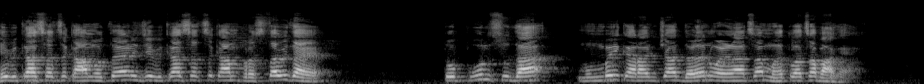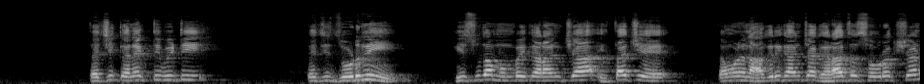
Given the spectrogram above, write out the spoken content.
हे विकासाचं काम होतं आणि जे विकासाचं काम प्रस्तावित आहे तो पूल सुद्धा मुंबईकरांच्या दळणवळणाचा महत्त्वाचा भाग आहे. त्याची कनेक्टिव्हिटी त्याची जोडणी ही सुद्धा मुंबईकरांच्या हिताची आहे. त्यामुळे नागरिकांच्या घराचं संरक्षण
